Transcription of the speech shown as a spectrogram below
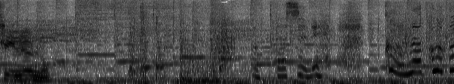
死ぬの？私にこんなこと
